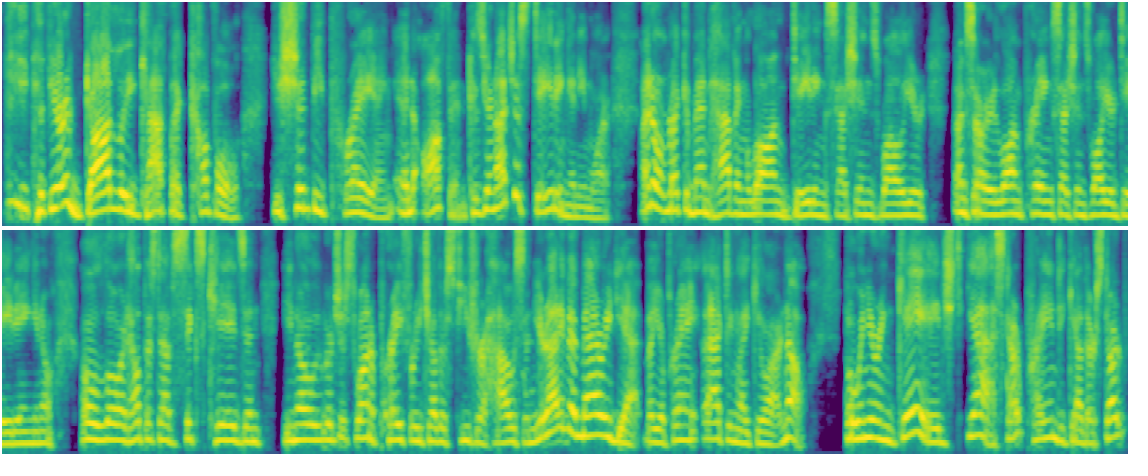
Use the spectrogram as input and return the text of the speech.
if you're a godly Catholic couple, you should be praying and often because you're not just dating anymore. I don't recommend having long dating sessions while you're I'm sorry, long praying sessions while you're dating, you know, oh Lord, help us to have six kids and you know, we just want to pray for each other's future house and you're not even married yet, but you're praying acting like you are. No. But when you're engaged, yeah, start praying together. Start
